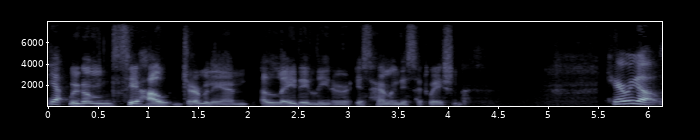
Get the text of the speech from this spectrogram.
Yeah. we're gonna see how Germany and a lady leader is handling this situation. Here we go.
